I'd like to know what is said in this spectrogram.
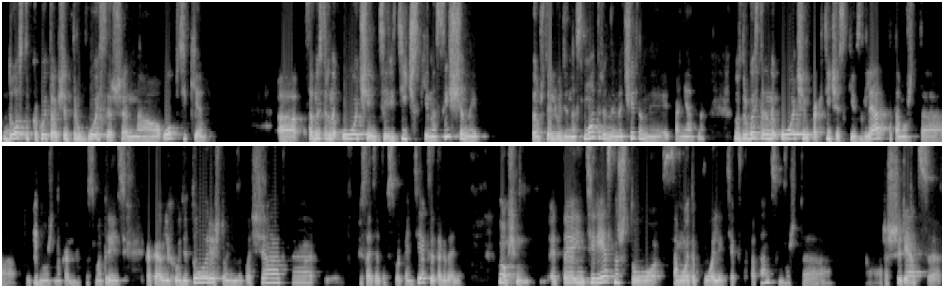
доступ к какой-то вообще другой совершенно оптике. А, с одной стороны, очень теоретически насыщенный, потому что люди насмотренные, начитанные, понятно. Но, с другой стороны, очень практический взгляд, потому что тут нужно как бы посмотреть, какая у них аудитория, что у них за площадка, вписать это в свой контекст и так далее. Ну, в общем, это интересно, что само это поле текста по танцам может а, расширяться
